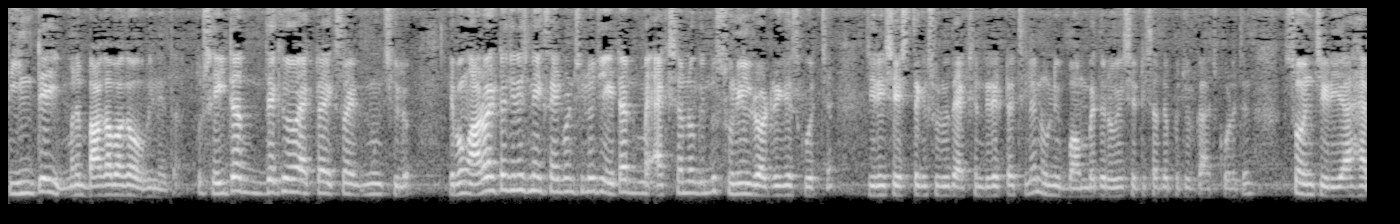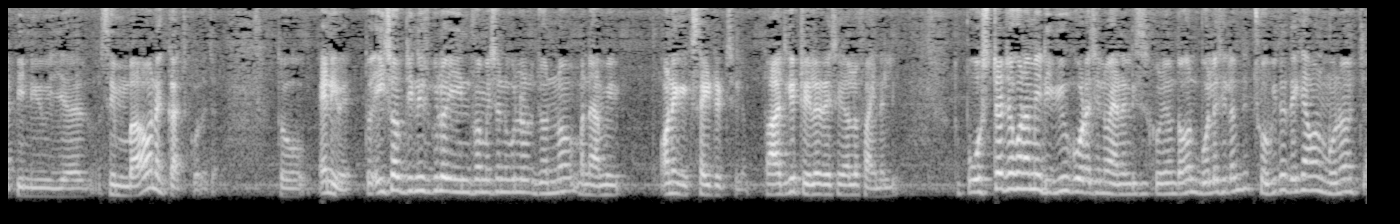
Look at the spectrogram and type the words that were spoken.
তিনটেই মানে বাগা বাগা অভিনেতা। তো সেইটা দেখেও একটা এক্সাইটমেন্ট ছিল। এবং আরও একটা জিনিস নিয়ে এক্সাইটমেন্ট ছিল যে এটার অ্যাকশনও কিন্তু সুনীল রড্রিগেস করছে। যিনি শেষ থেকে শুরুতে অ্যাকশন ডিরেক্টর ছিলেন, উনি বম্বেতে রোহিত শেট্টির সাথে প্রচুর কাজ করেছেন। Son Chiriya happy new year Simmba অনেক কাজ করেছে। তো এনিওয়ে তো এইসব জিনিসগুলো, এই ইনফরমেশনগুলোর জন্য মানে আমি অনেক এক্সাইটেড ছিলাম। তো আজকে ট্রেলার এসে গেল ফাইনালি তো পোস্টার যখন আমি রিভিউ করেছিলাম অ্যানালিসিস করেছিলাম, তখন বলেছিলাম যে ছবিতে দেখে আমার মনে হচ্ছে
